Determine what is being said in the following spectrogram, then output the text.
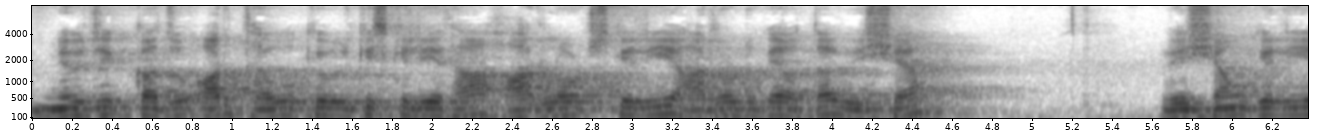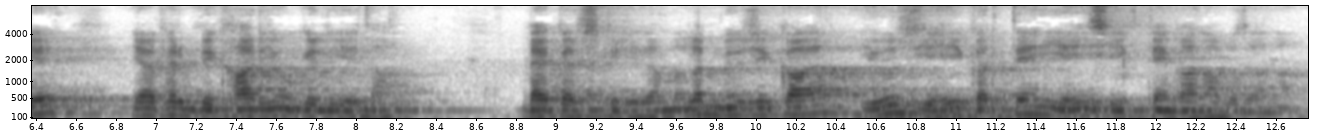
म्यूज़िक का जो अर्थ है, वो केवल किसके लिए था? हार्लोड्स के लिए। हार्लोड क्या होता है? वेश्या। वेश्याओं के लिए या फिर भिखारियों के लिए था। बैकर्स के लिए था। मतलब म्यूज़िक का यूज़ यही करते हैं, यही सीखते हैं गाना बजाना।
